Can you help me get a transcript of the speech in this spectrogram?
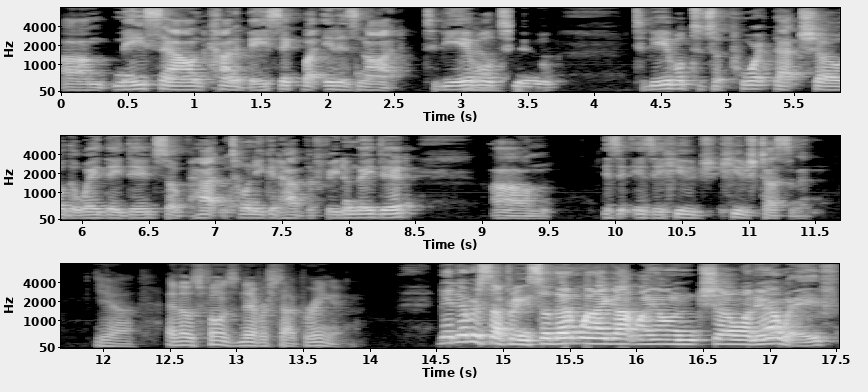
um, may sound kind of basic, but it is not. To be able yeah. to to be able to support that show the way they did, so Pat and Tony could have the freedom they did, um, is is a huge huge testament. Yeah, and those phones never stopped ringing. They never stopped ringing. So then, when I got my own show on Airwave,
